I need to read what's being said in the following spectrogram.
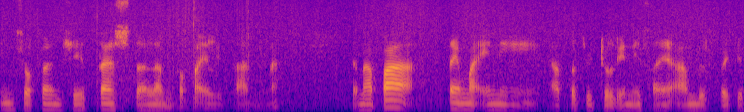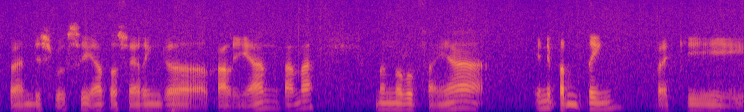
insolvensi tes dalam kepailitan. Nah, kenapa tema ini atau judul ini saya ambil sebagai bahan diskusi atau sharing ke kalian? Karena menurut saya ini penting bagi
